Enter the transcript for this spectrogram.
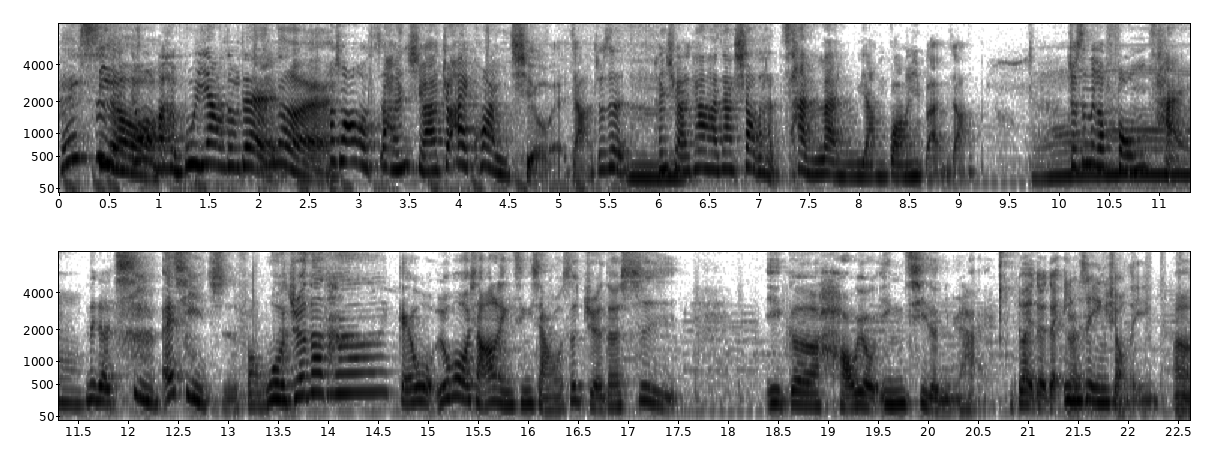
哎，是哦，跟我们很不一样，对不对？真的哎，他说哦，很喜欢，就爱跨一球，哎，这样就是很喜欢看他这样笑得很灿烂，如阳光一般，这样，就是那个风采，那个气气质风。我觉得他给我，如果我想要林青霞，我是觉得是一个好有英气的女孩。对对对，英是英雄的英，嗯，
